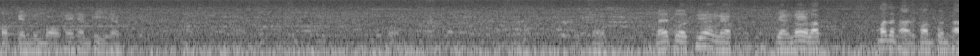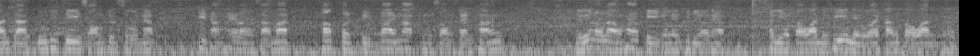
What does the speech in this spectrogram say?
ปรับเปลี่ยนมุมมองให้ทันทีนะครับ ครับ และตัวเครื่องนะครับยังได้รับมาตรฐานความทนทานจาก UTG 2.0 นะครับที่ทำให้เราสามารถพับเปิดปิดได้มากถึง2แสนครั้ง หรือเราวๆ5ปีกันเลยทีเดียวนะครับเฉลี่ยต่อวันอยู่ที่ 100 ครั้งต่อวันนะครับ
